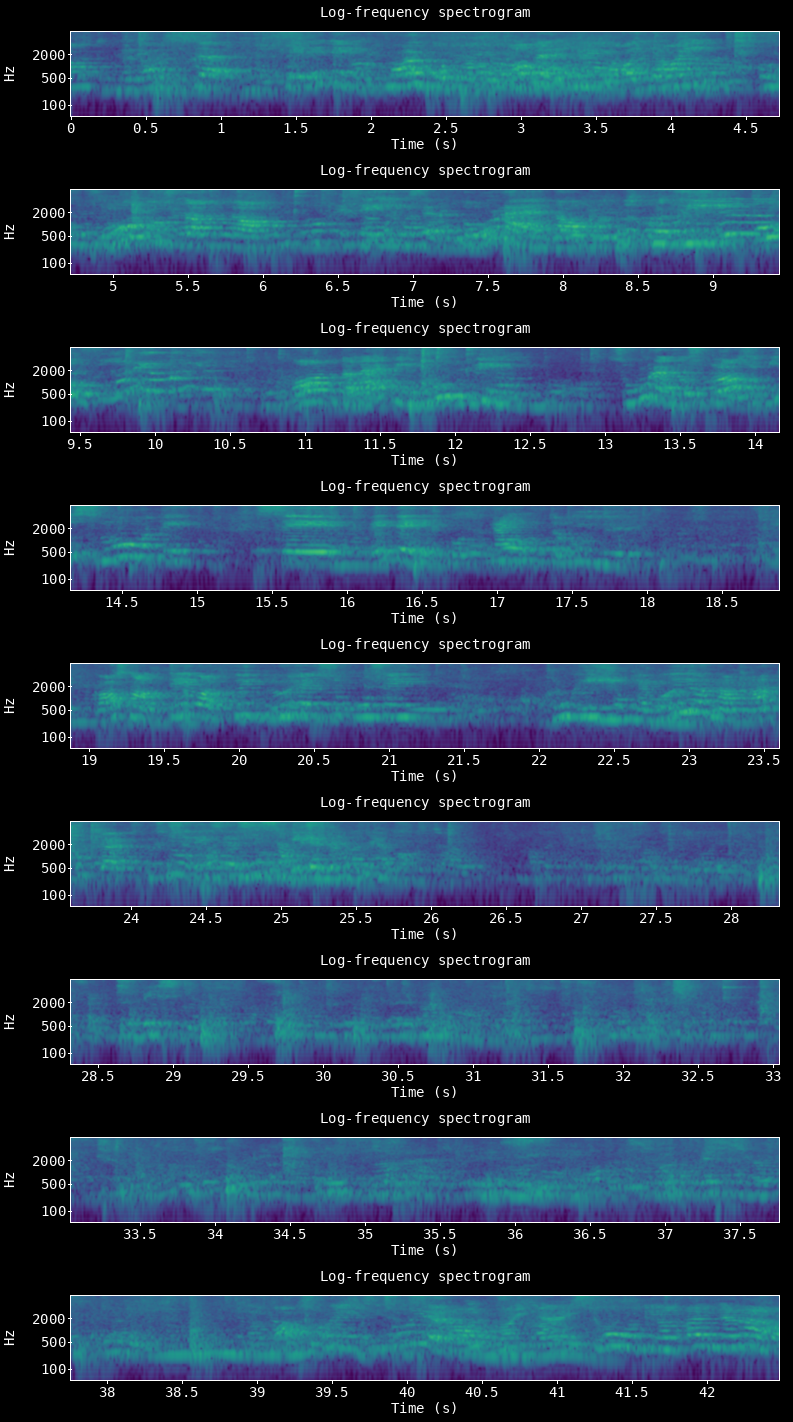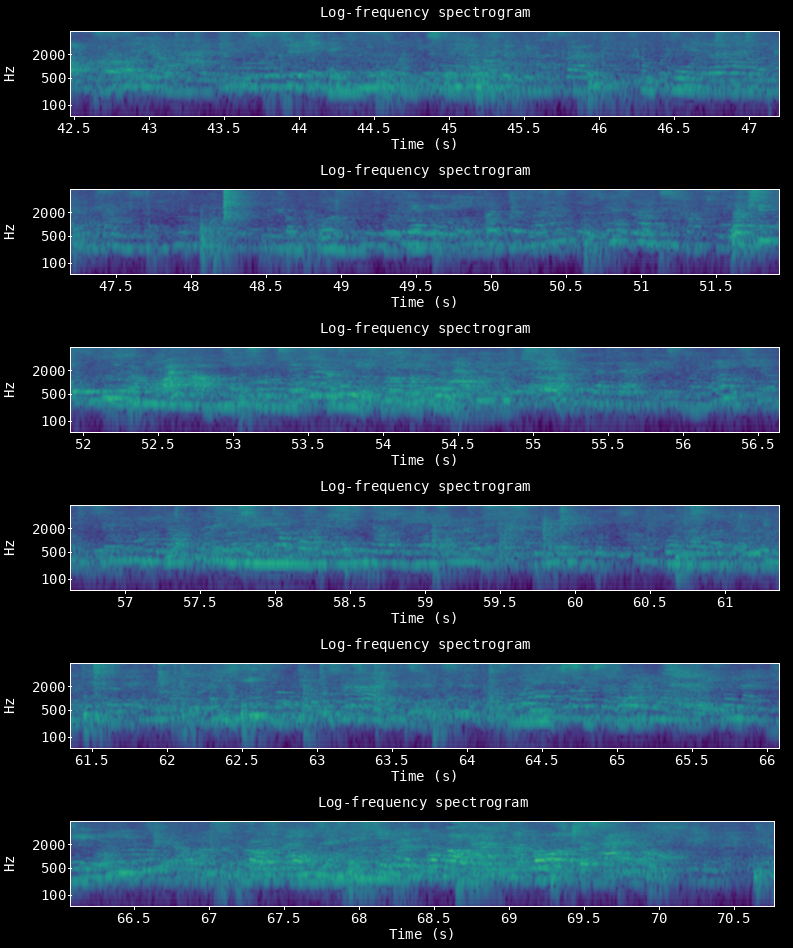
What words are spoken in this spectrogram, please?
kas see vedelik valgub nagu paberi peal laiali, moodustab ta sellise toreda kuhiku. vaata läbi luubi, suurendusklaasi, mismoodi see vedelikult käitub kas nad teevad kõik ühesuguseid kuhilikke või on nad natuke üksteisest erinevad? katsu neid siis õiendada, mismoodi nad välja näevad. Läksid kuhugi väga, siis on see võimalik väga põnev, eks ole.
